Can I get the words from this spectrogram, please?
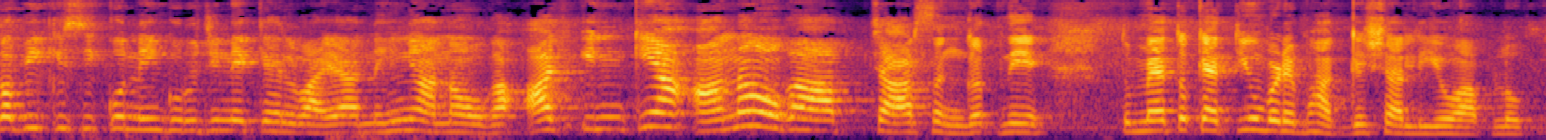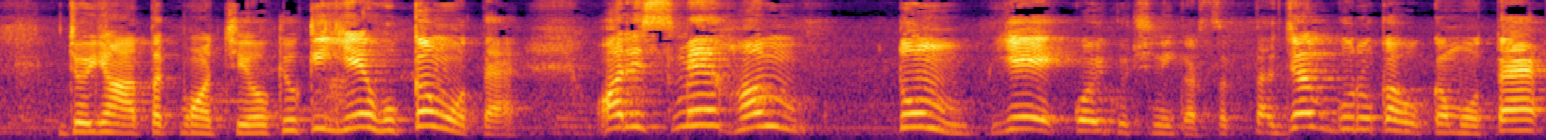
कभी किसी को नहीं गुरुजी ने कहलवाया, नहीं आना होगा। आज इनके यहाँ आना होगा आप चार संगत ने तो मैं तो कहती हूँ, बड़े भाग्यशाली हो आप लोग जो यहाँ तक पहुँचे हो, क्योंकि ये हुक्म होता है। और इसमें हम, तुम ये कोई कुछ नहीं कर सकता। जब गुरु का हुक्म होता है,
